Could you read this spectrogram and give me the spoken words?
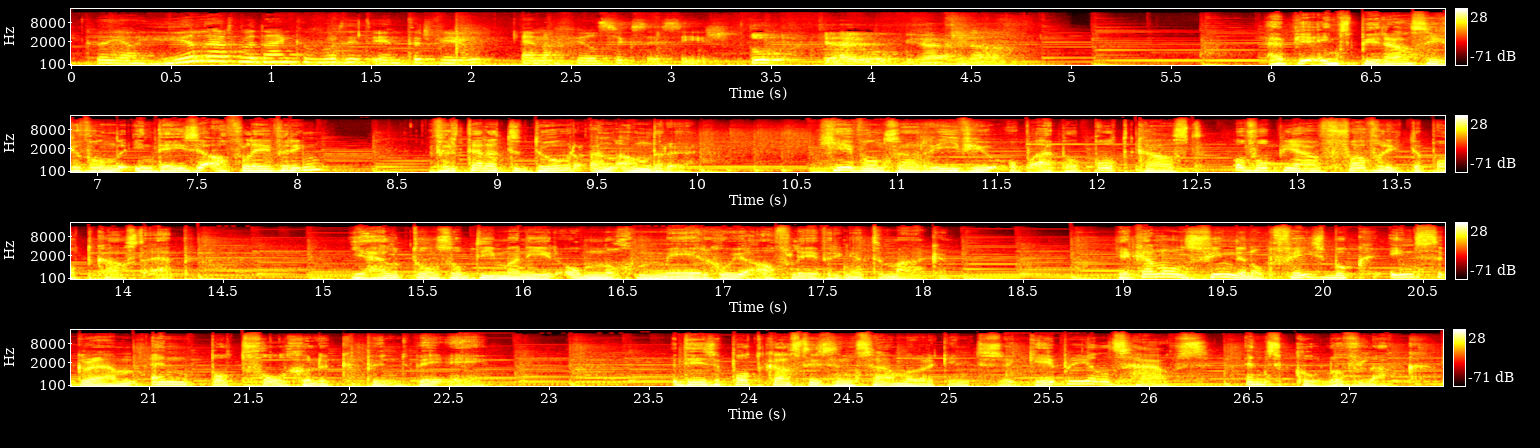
Ik wil jou heel hard bedanken voor dit interview en nog veel succes hier. Top, jij ook. Graag gedaan. Heb je inspiratie gevonden in deze aflevering? Vertel het door aan anderen. Geef ons een review op Apple Podcast of op jouw favoriete podcast-app. Je helpt ons op die manier om nog meer goede afleveringen te maken. Je kan ons vinden op Facebook, Instagram en potvolgeluk.be. Deze podcast is een samenwerking tussen Gabriel's House en School of Luck.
